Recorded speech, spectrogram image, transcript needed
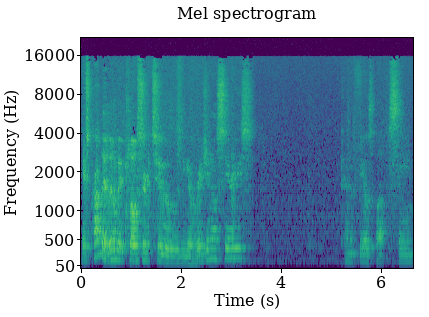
It's probably a little bit closer to the original series. Kind of feels about the same.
